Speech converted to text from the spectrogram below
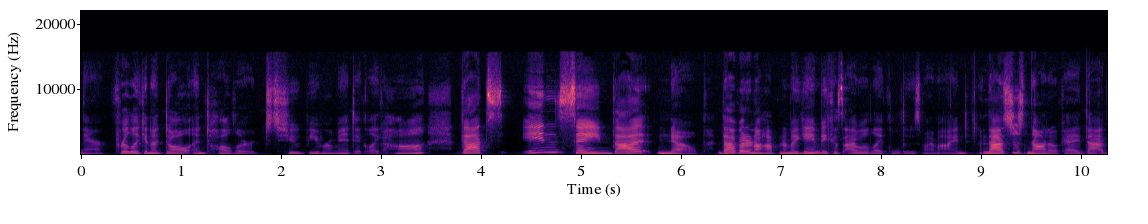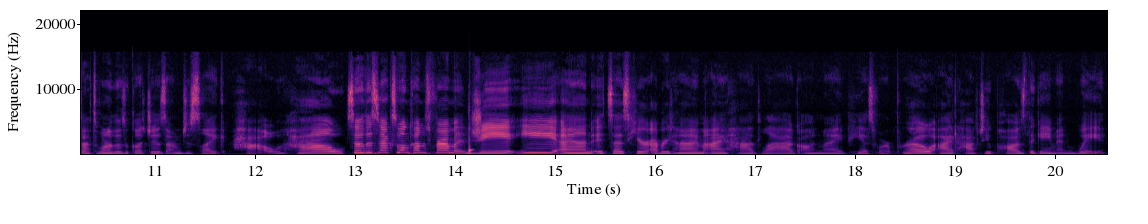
there for like an adult and toddler to be romantic. Like, huh? That's insane. That no, that better not happen in my game because I will like lose my mind. And that's just not okay. That that's one of those glitches. I'm just like, how? How? So this next one comes from GE and it says here every time I had lag on my PS4 Pro, I'd have to pause the game and wait.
